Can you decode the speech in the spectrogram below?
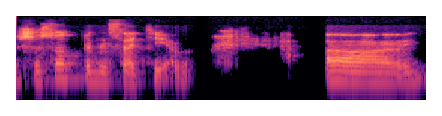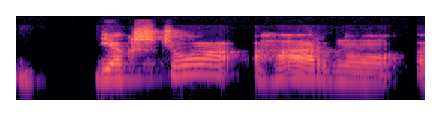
650 євро. Е, Якщо гарно е,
